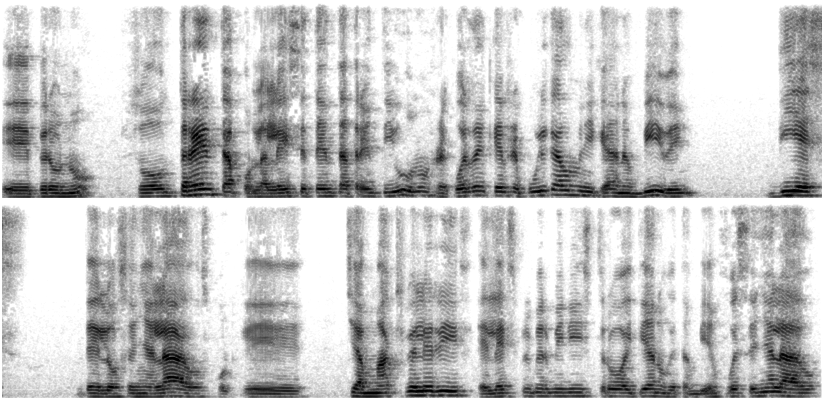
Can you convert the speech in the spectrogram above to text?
eh, pero no, son 30 por la ley 7031. Recuerden que en República Dominicana viven 10 de los señalados, porque Jean-Max Bellerín, el ex primer ministro haitiano que también fue señalado,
